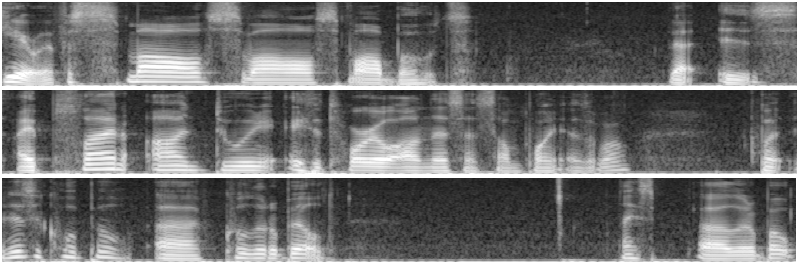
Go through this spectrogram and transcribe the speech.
here, we have a small, small, small boat that is, I plan on doing a tutorial on this at some point as well, but it is a cool build, uh, cool little build. Nice, uh, little boat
